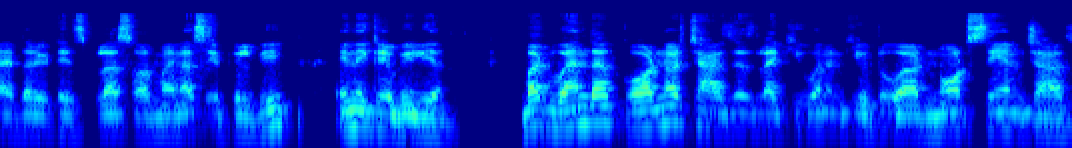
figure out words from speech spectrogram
either it is plus or minus, it will be in equilibrium. But when the corner charges like Q1 and Q2 are not same charge,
